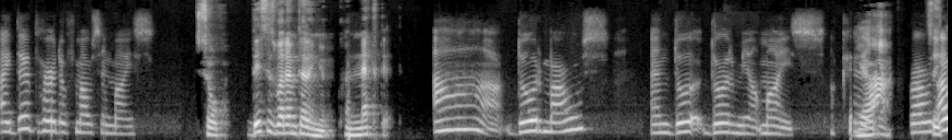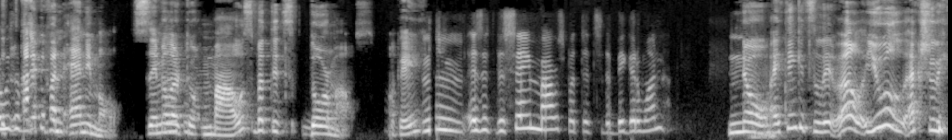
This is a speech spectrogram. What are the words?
I did heard of mouse and mice. So this is what I'm telling you. Connect it. Ah, dormouse and door mice. Okay. Yeah. So it's a type of an animal similar to a mouse, but it's dormouse. Okay. Mm, is it the same mouse, but it's the bigger one? No, I think it's li- well. You will actually,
